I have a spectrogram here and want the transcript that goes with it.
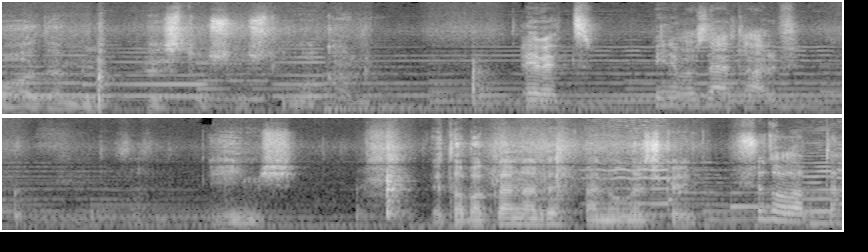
Bademli pesto soslu makarna. Evet. Benim özel tarifim. İyiymiş. E tabaklar nerede? Ben de onları çıkarayım. Şu dolapta.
